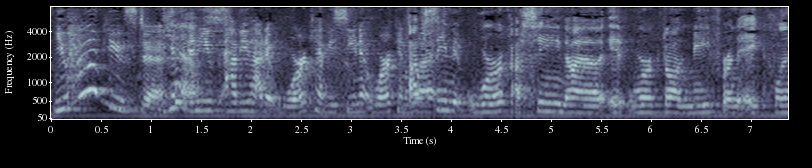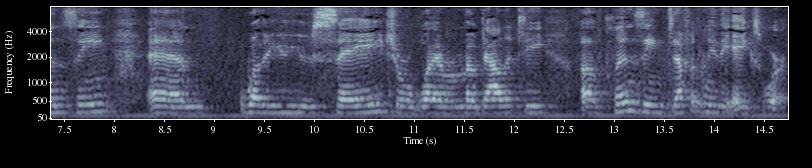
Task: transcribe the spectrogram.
You have used it. Yes. And you have you had it work? Have you seen it work? And I've what? seen it work. I've seen uh, it worked on me for an egg cleansing, and whether you use sage or whatever modality of cleansing, definitely the eggs work.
